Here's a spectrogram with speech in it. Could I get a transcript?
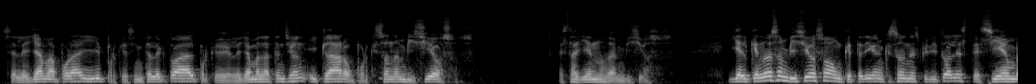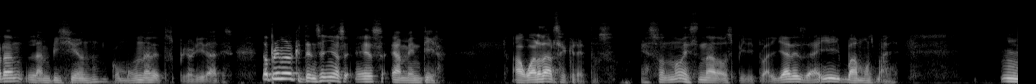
se le llama por ahí porque es intelectual, porque le llama la atención y claro, porque son ambiciosos. Está lleno de ambiciosos. Y el que no es ambicioso, aunque te digan que son espirituales, te siembran la ambición como una de tus prioridades. Lo primero que te enseñas es a mentir, a guardar secretos, eso no es nada espiritual. Ya desde ahí vamos mal. Mm,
